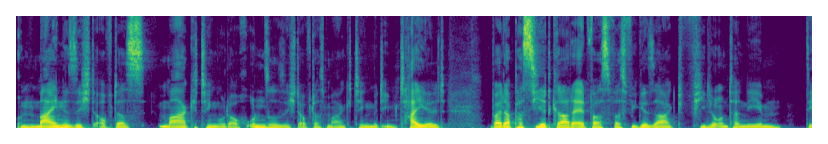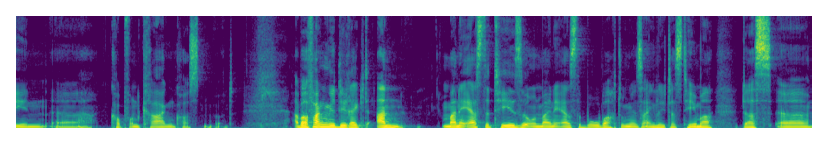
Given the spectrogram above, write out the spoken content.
und meine Sicht auf das Marketing oder auch unsere Sicht auf das Marketing mit ihm teilt. Weil da passiert gerade etwas, was, wie gesagt, viele Unternehmen den äh, Kopf und Kragen kosten wird. Aber fangen wir direkt an. Meine erste These und meine erste Beobachtung ist eigentlich das Thema, dass äh,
